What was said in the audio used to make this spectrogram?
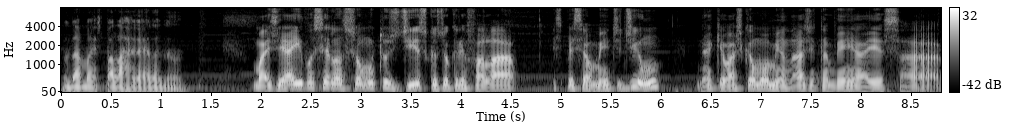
não dá mais para largar ela não. Mas e aí você lançou muitos discos, eu queria falar especialmente de um, né, que eu acho que é uma homenagem também a essa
